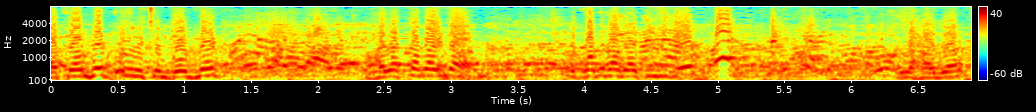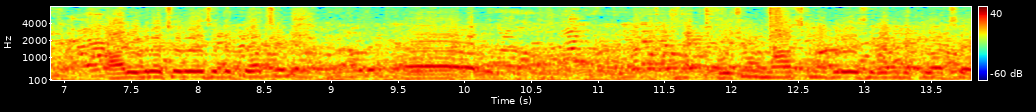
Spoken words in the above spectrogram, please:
আর পমফ্লেট করে দিচ্ছেন? পমফ্লেট হাজার টাকা এটা। কত টাকা এক কেজিতে হাজার। আর এগুলো চলে রয়েছে দেখতে পাচ্ছেন প্রচুর মাছ কিন্তু এখানে দেখতে পাচ্ছেন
